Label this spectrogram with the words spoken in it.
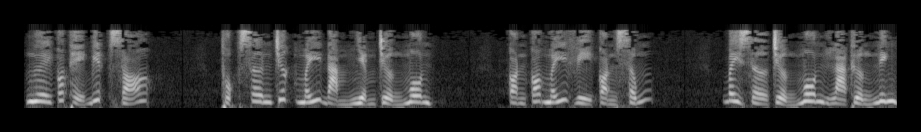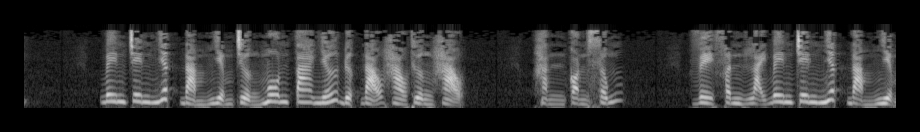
ngươi có thể biết rõ, thục sơn trước mấy đảm nhiệm trưởng môn, còn có mấy vị còn sống, bây giờ trưởng môn là thường ninh, bên trên nhất đảm nhiệm trưởng môn ta nhớ được đạo hào thường hảo, hẳn còn sống, về phần lại bên trên nhất đảm nhiệm,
